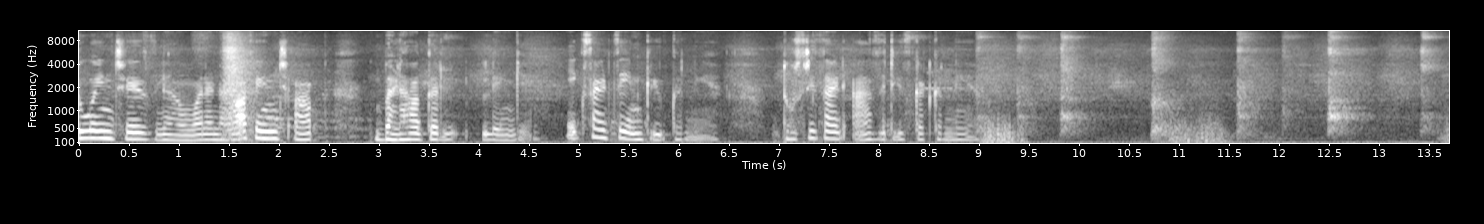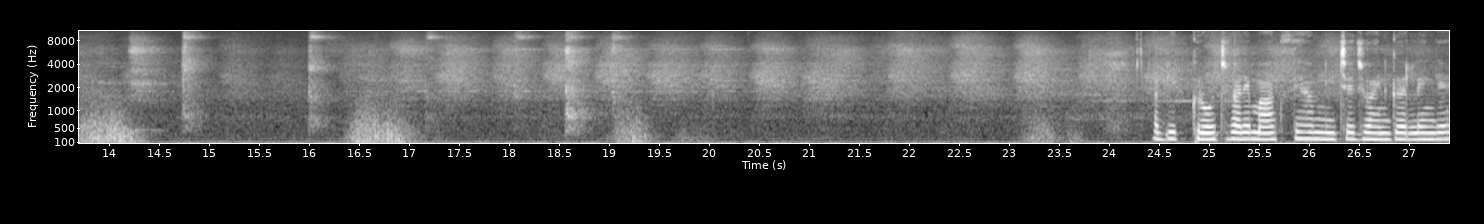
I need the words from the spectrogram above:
टू इंचेस या वन एंड हाफ़ इंच आप बढ़ा कर लेंगे। एक साइड से इनक्रीव करनी है, दूसरी side as it is cut करनी है। अभी क्रोच वाले मार्क्स से हम नीचे ज्वाइन कर लेंगे।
